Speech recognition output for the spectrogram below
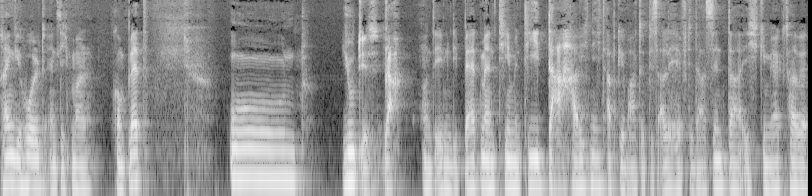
reingeholt, endlich mal komplett. Und gut ist, ja. Und eben die Batman TMNT, da habe ich nicht abgewartet, bis alle Hefte da sind, da ich gemerkt habe,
